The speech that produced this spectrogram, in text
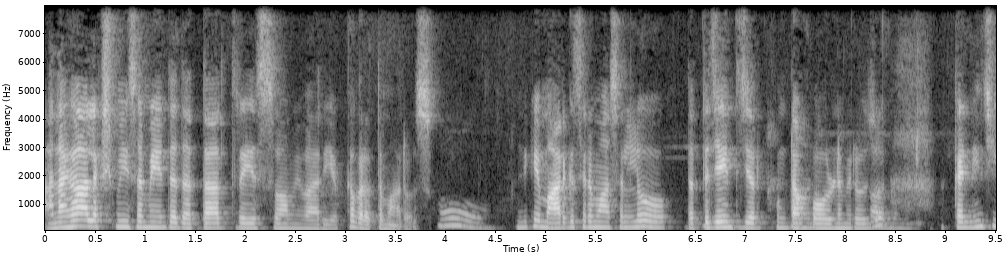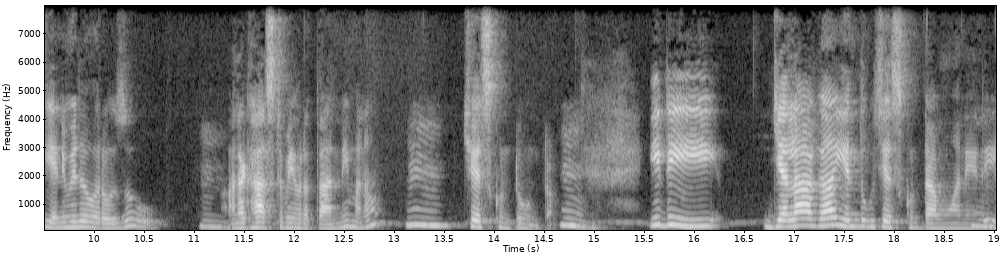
అనఘా లక్ష్మీ సమేత దత్తాత్రేయ స్వామి వారి యొక్క వ్రతం ఆ రోజు. ఓ. అందుకే మార్గశిర మాసంలో దత్త జయంతి జరుపుకుంటాం పౌర్ణమి రోజు. అక్కడి నుంచి ఎనిమిదవ రోజు అనఘాష్టమి వ్రతాన్ని మనం చేసుకుంటూ ఉంటాం. ఇది ఎలాగా ఎందుకు చేసుకుంటాము అనేది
